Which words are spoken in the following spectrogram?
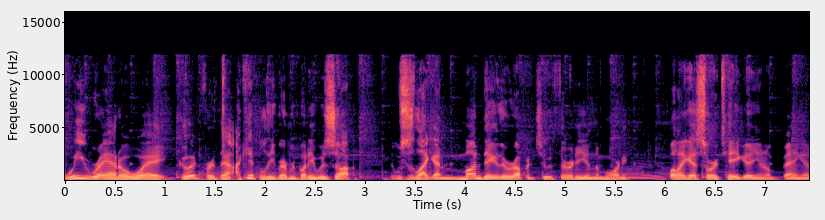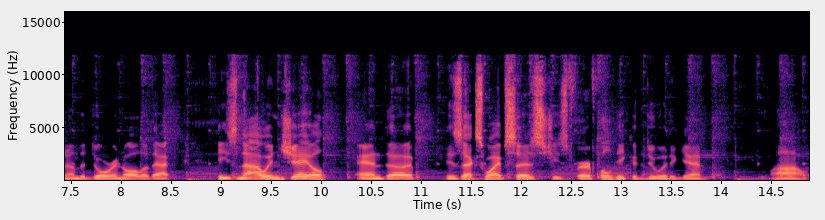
we ran away. Good for them. I can't believe everybody was up. This was like on Monday. They were up at 2.30 in the morning. Well, I guess Ortega, you know, banging on the door and all of that. He's now in jail, and uh, his ex-wife says she's fearful he could do it again. Wow.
